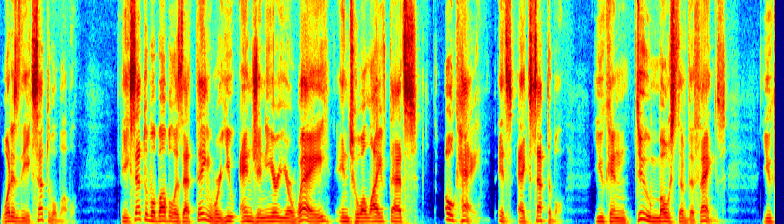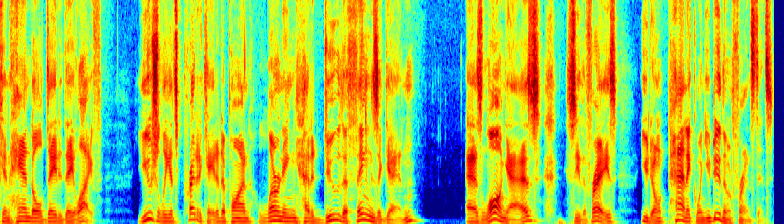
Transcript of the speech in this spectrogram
What is the acceptable bubble? The acceptable bubble is that thing where you engineer your way into a life that's okay. It's acceptable. You can do most of the things. You can handle day to day life. Usually it's predicated upon learning how to do the things again, as long as, see the phrase, you don't panic when you do them, for instance,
